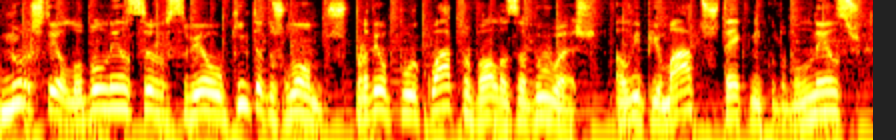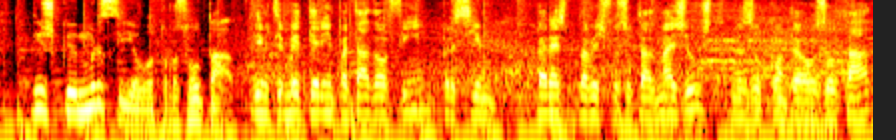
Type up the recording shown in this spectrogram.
No Restelo, o Belenense recebeu o Quinta dos Lombos, perdeu por quatro bolas a duas. Alípio Matos, técnico do Belenenses, diz que merecia outro resultado. Podíamos também ter empatado ao fim, parecia, parece que talvez fosse o resultado mais justo, mas o que conta é o resultado.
